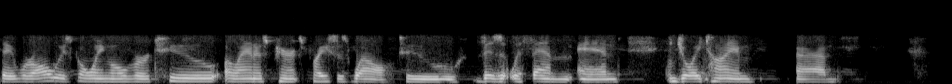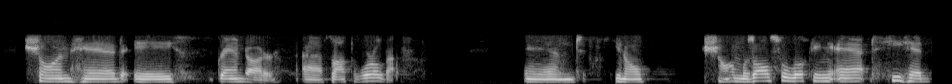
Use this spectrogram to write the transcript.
They were always going over to Alanna's parents' place as well to visit with them and enjoy time. Um, Sean had a granddaughter, uh, thought the world of. And, you know, Sean was also looking at, he had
